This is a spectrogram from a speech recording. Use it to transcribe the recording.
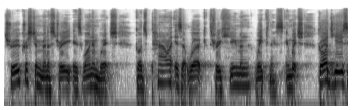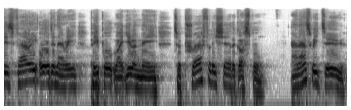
True Christian ministry is one in which God's power is at work through human weakness, in which God uses very ordinary people like you and me to prayerfully share the gospel. And as we do,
